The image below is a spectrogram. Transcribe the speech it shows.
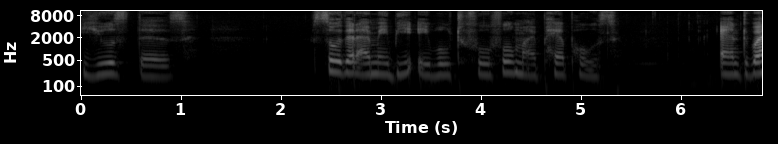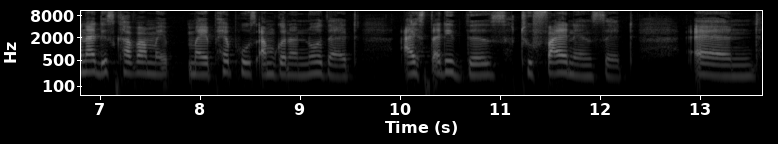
use this so that I may be able to fulfill my purpose. And when I discover my, my purpose, I'm gonna know that I studied this to finance it, and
